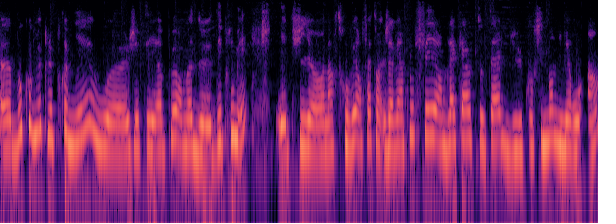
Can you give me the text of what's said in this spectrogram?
Euh, beaucoup mieux que le premier où euh, j'étais un peu en mode déprimé. Et puis euh, on a retrouvé, en fait, j'avais un peu fait un blackout total du confinement numéro 1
